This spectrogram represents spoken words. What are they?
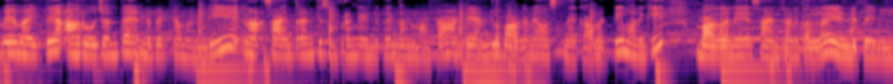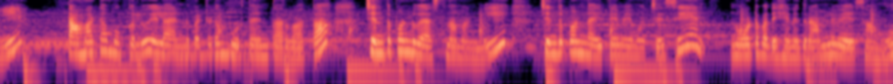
మేమైతే ఆ రోజంతా ఎండబెట్టామండి. నా సాయంత్రానికి శుభ్రంగా ఎండిపోయింది అనమాట అంటే ఎండలు బాగానే వస్తున్నాయి కాబట్టి మనకి బాగానే సాయంత్రానికల్లా ఎండిపోయినాయి. టమాటా ముక్కలు ఇలా ఎండబెట్టడం పూర్తయిన తర్వాత చింతపండు వేస్తున్నామండి. చింతపండు అయితే మేము వచ్చేసి నూట పదిహేను గ్రాములు వేసాము.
